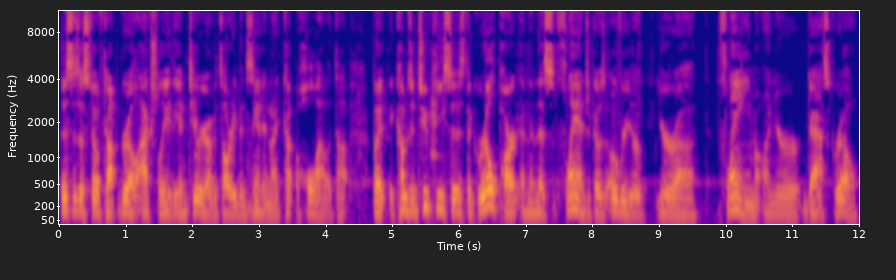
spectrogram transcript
This is a stovetop grill. Actually, the interior of it's already been sanded and I cut the hole out of the top. But it comes in two pieces, the grill part and then this flange that goes over your, your uh, flame on your gas grill.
